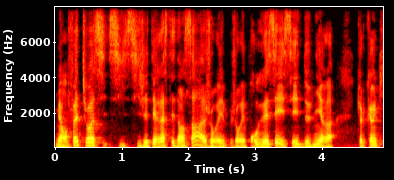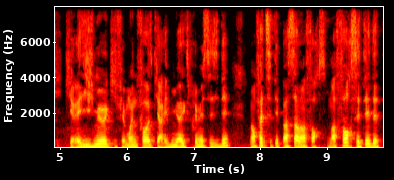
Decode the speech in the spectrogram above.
Mais en fait, tu vois, si, j'étais resté dans ça, j'aurais, progressé, essayé de devenir quelqu'un qui, rédige mieux, qui fait moins de fautes, qui arrive mieux à exprimer ses idées. Mais en fait, c'était pas ça ma force. Ma force, c'était d'être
